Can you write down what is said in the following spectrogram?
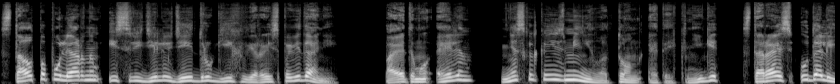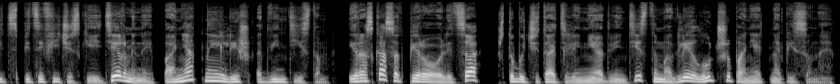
стал популярным и среди людей других вероисповеданий. Поэтому Эллен несколько изменила тон этой книги, стараясь удалить специфические термины, понятные лишь адвентистам, и рассказ от первого лица, чтобы читатели-не-адвентисты могли лучше понять написанное.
